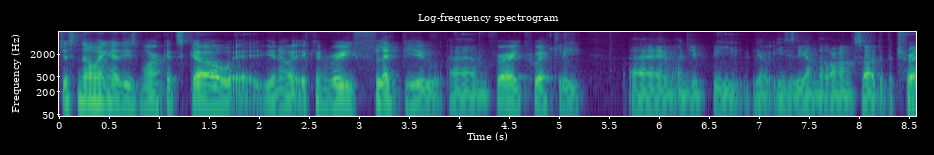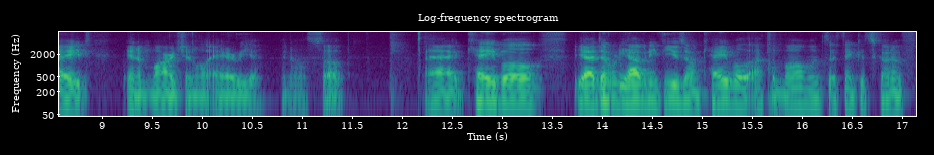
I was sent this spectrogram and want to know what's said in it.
just knowing how these markets go, eh, you know, it can really flip you um, very quickly, um, and you'd be you know easily on the wrong side of the trade in a marginal area, you know. So, uh, cable, yeah, I don't really have any views on cable at the moment. I think it's kind of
